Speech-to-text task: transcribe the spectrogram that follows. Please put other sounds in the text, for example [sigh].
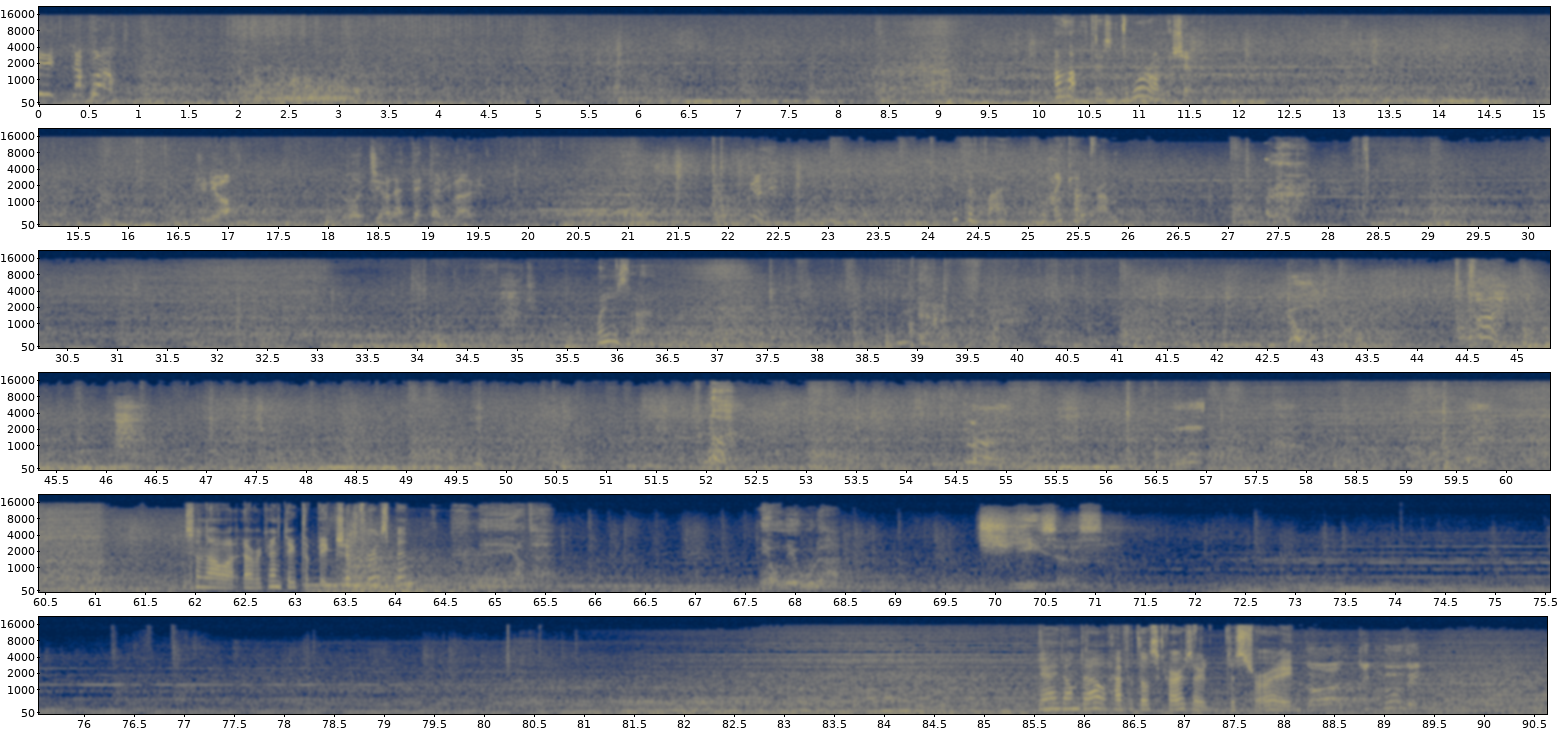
dis La porte Ah, there's a door on the ship. Junior, retire la tête à l'image. Where did the light, light come from? What is that? Go. So now what? Are we gonna take the big ship for a spin? Don't doubt. Half of those cars are destroyed. Go on, keep moving.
